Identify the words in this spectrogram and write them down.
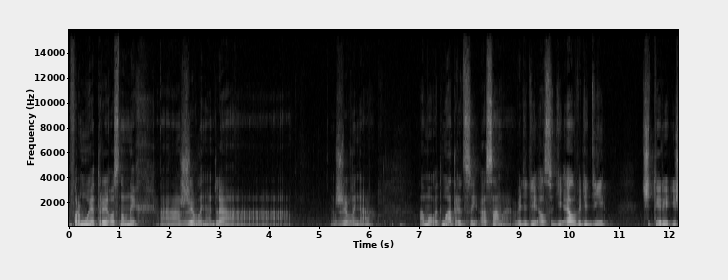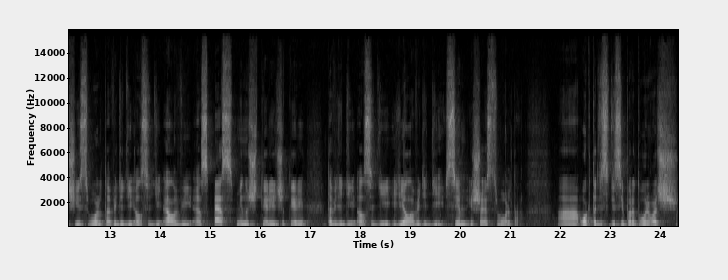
Формує три основних а, живлення для живлення AMOLED матриці, а саме VDD LCD LVDD 4,6 вольта, VDD LCD LVSS мінус 4,4 та VDD LCD Yellow VDD 7,6 вольта. Octa DC-DC перетворювач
